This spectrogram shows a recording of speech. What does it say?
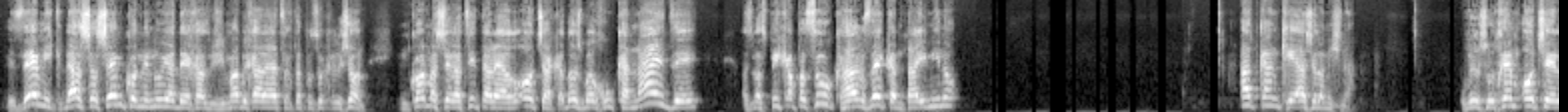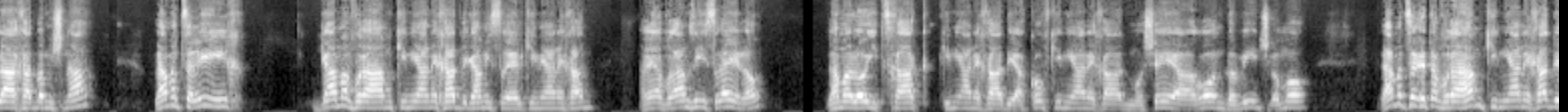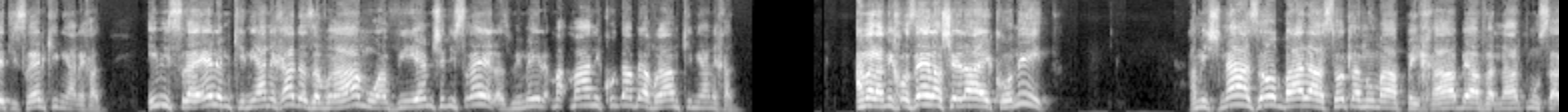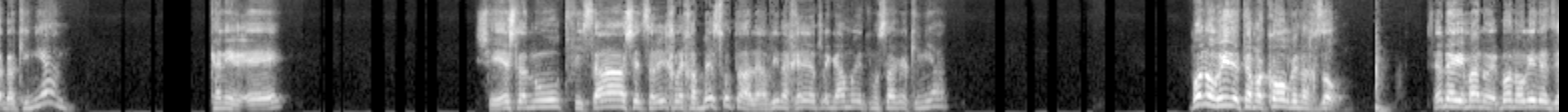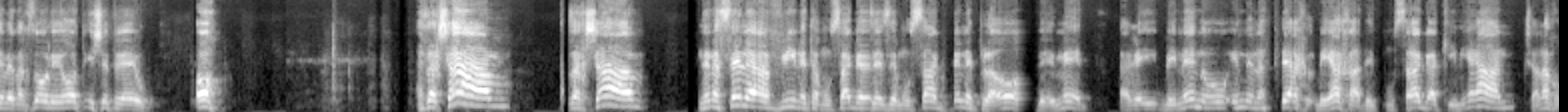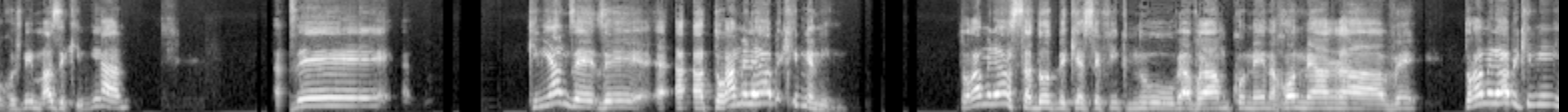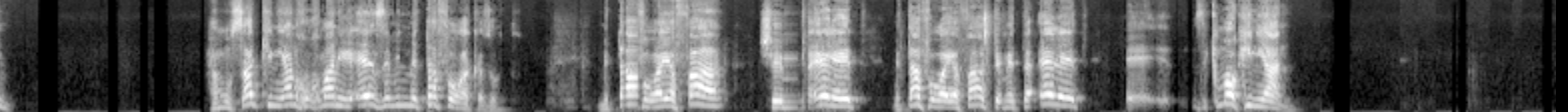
וזה מקדש השם כוננו ידיך, אז בשביל מה בכלל היה צריך את הפסוק הראשון? עם כל מה שרצית להראות שהקדוש ברוך הוא קנה את זה, אז מספיק הפסוק, הר זה קנתה ימינו. עד כאן קריאה של המשנה. וברשותכם עוד שאלה אחת במשנה, למה צריך גם אברהם קניין אחד וגם ישראל קניין אחד? הרי אברהם זה ישראל, לא? למה לא יצחק קניין אחד, יעקב קניין אחד, משה, אהרון, דוד, שלמה? למה צריך את אברהם קניין אחד ואת ישראל קניין אחד? אם ישראל הם קניין אחד, אז אברהם הוא אביהם של ישראל. אז ממילא, מה, מה הנקודה באברהם קניין אחד? אבל אני חוזר לשאלה העקרונית. המשנה הזו באה לעשות לנו מהפכה בהבנת מושג הקניין. כנראה שיש לנו תפיסה שצריך לכבס אותה, להבין אחרת לגמרי את מושג הקניין. בואו נוריד את המקור ונחזור. בסדר, עמנואל? בואו נוריד את זה ונחזור לראות איש את רעהו. או! אז עכשיו, אז עכשיו ננסה להבין את המושג הזה, זה מושג פלא פלאות, באמת. הרי בינינו, אם ננתח ביחד את מושג הקניין, כשאנחנו חושבים מה זה קניין, אז זה... קניין זה, זה... התורה מלאה בקניינים. תורה מלאה, שדות בכסף יקנו, ואברהם קונה, נכון, מערה, ותורה מלאה בקניינים. המושג קניין חוכמה נראה איזה מין מטאפורה כזאת. מטאפורה יפה שמתארת, מטאפורה יפה שמתארת, אה, זה כמו קניין.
